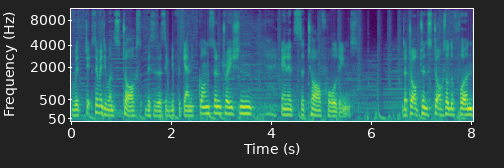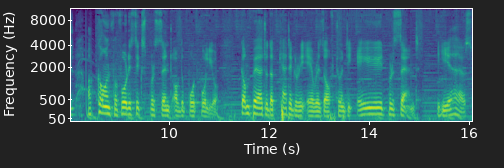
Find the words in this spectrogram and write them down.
with 71 stocks, this is a significant concentration in its top holdings. The top 10 stocks of the fund account for 46% of the portfolio, compared to the category average of 28%. Yes.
